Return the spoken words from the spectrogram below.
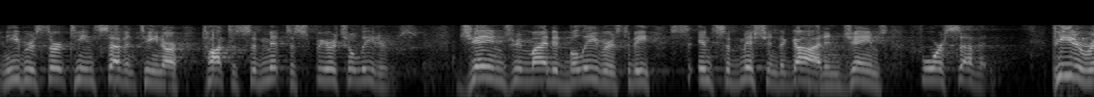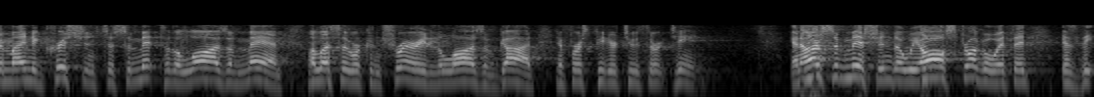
in Hebrews 13 17, are taught to submit to spiritual leaders. James reminded believers to be in submission to God in James 4 7. Peter reminded Christians to submit to the laws of man unless they were contrary to the laws of God in 1 Peter 2:13. And our submission, though we all struggle with it, is the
